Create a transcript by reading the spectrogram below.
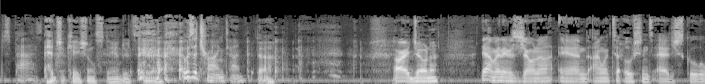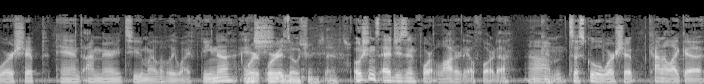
just passed. Educational standards. Yeah. It was a trying time. Yeah. All right, Jonah. Yeah, my name is Jonah, and I went to Ocean's Edge School of Worship, and I'm married to my lovely wife Vina. And Where, where she- is Ocean's Edge? Ocean's Edge is in Fort Lauderdale, Florida. Um, It's a school of worship, kind of like a,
